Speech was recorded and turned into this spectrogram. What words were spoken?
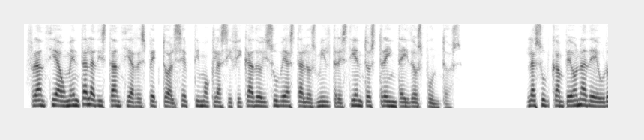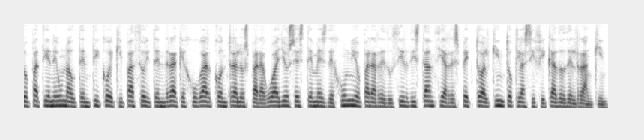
Francia aumenta la distancia respecto al séptimo clasificado y sube hasta los 1332 puntos. La subcampeona de Europa tiene un auténtico equipazo y tendrá que jugar contra los paraguayos este mes de junio para reducir distancia respecto al quinto clasificado del ranking.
